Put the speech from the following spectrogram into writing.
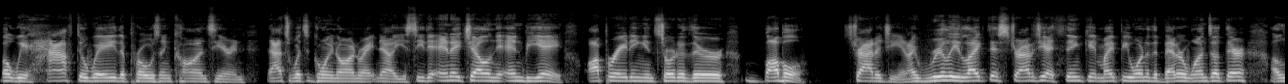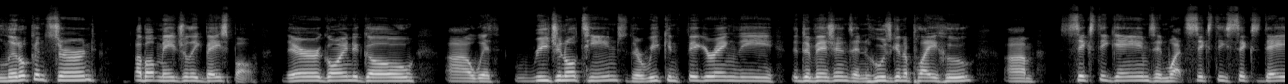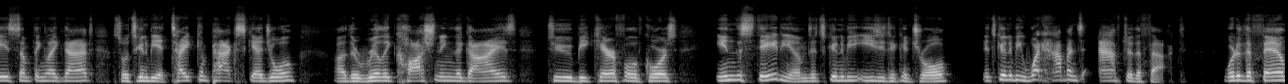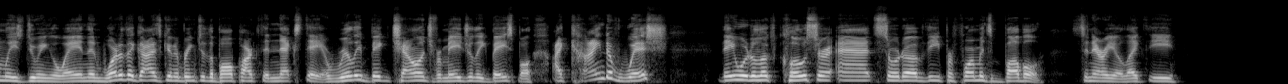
but we have to weigh the pros and cons here. And that's what's going on right now. You see the NHL and the NBA operating in sort of their bubble strategy. And I really like this strategy. I think it might be one of the better ones out there. A little concerned about Major League Baseball. They're going to go uh, with regional teams. They're reconfiguring the, the divisions and who's going to play who. Um, 60 games in what, 66 days, something like that. So it's going to be a tight, compact schedule. Uh, they're really cautioning the guys to be careful, of course. In the stadiums, it's going to be easy to control. It's going to be what happens after the fact. What are the families doing away? And then what are the guys going to bring to the ballpark the next day? A really big challenge for Major League Baseball. I kind of wish they would have looked closer at sort of the performance bubble scenario, like the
